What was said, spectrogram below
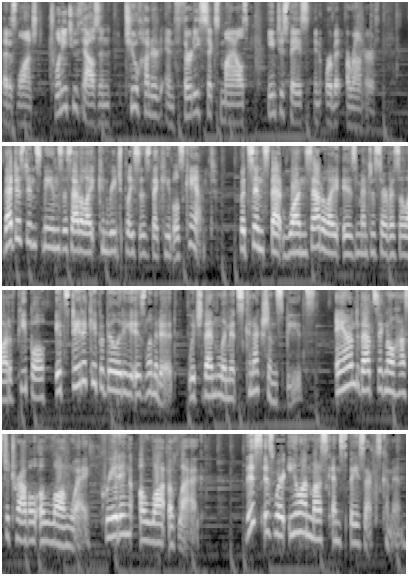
that is launched 22,236 miles into space in orbit around Earth. That distance means the satellite can reach places that cables can't. But since that one satellite is meant to service a lot of people, its data capability is limited, which then limits connection speeds. And that signal has to travel a long way, creating a lot of lag. This is where Elon Musk and SpaceX come in.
